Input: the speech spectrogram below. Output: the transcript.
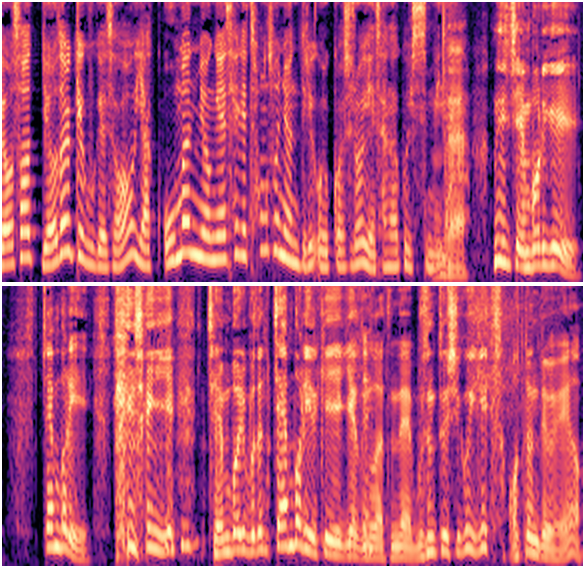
106개국에서 약 5만 명의 세계 청소년들이 올 것으로 예상하고 있습니다. 네. 근데 이 잼버리가 잼버리 굉장히 이게 잼버리보단 잼버리 이렇게 얘기하는 것 같은데 무슨 뜻이고 이게 어떤 대회예요?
